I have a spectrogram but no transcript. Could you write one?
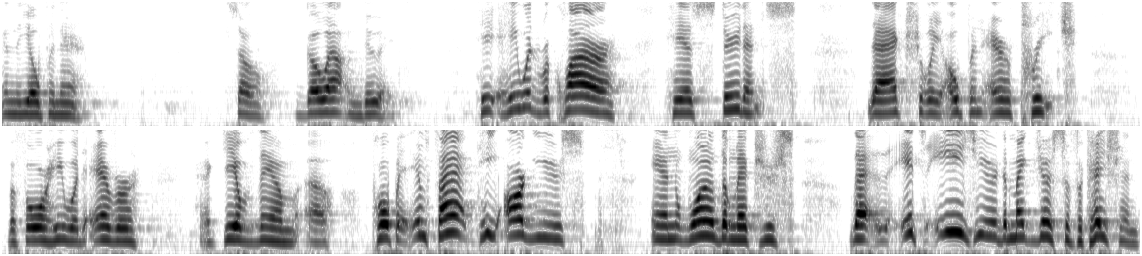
in the open air. So go out and do it. He, he would require his students to actually open air preach before he would ever uh, give them a pulpit. In fact, he argues in one of the lectures that it's easier to make justification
